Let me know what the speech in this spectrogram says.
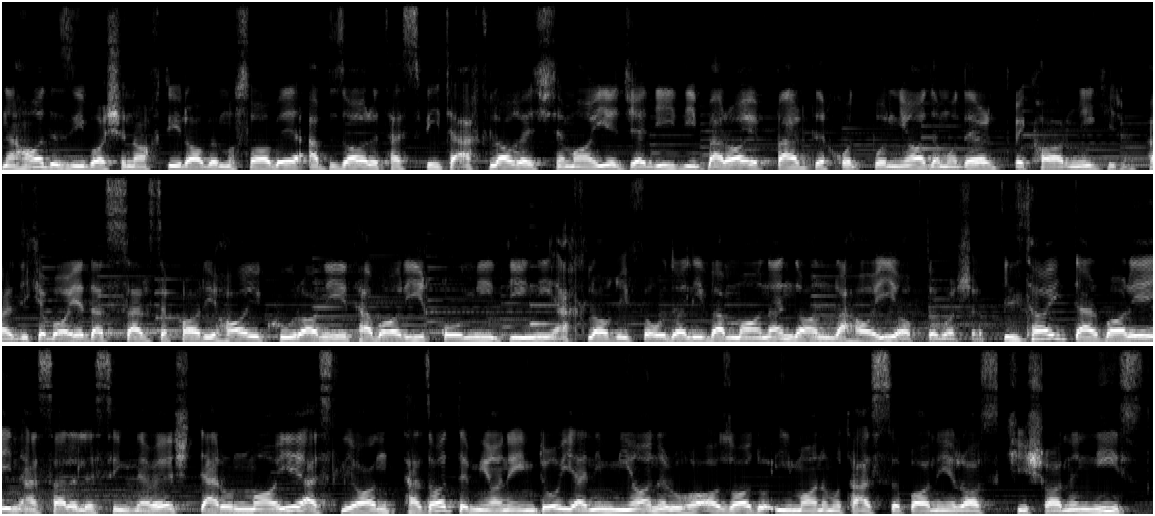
نهاد زیبا شناختی را به مسابه ابزار تثبیت اخلاق اجتماعی جدیدی برای فرد خود بنیاد مدرن به کار می‌گیرد. فردی که باید از سرسپاری های کورانه تباری قومی دینی اخلاقی فئودالی و مانند آن رهایی یافته باشد. دیلتای درباره این اثر لسینگ نوشت درون‌مایه اصلی آن تضاد میان این دو یعنی میان روح آزاد و ایمان متاسفانه راستکیشانه نیست.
